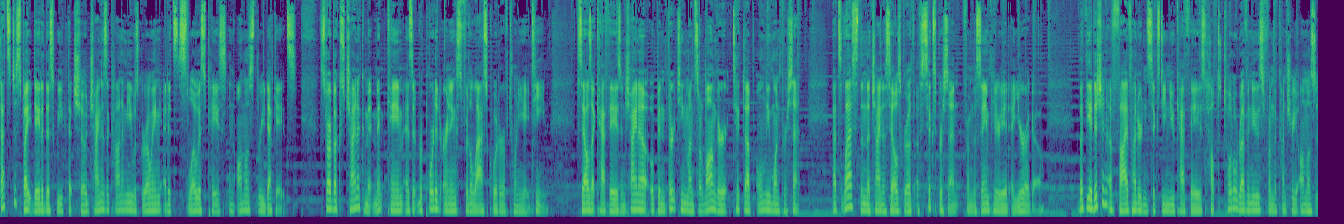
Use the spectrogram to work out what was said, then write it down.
That's despite data this week that showed China's economy was growing at its slowest pace in almost three decades. Starbucks' China commitment came as it reported earnings for the last quarter of 2018. Sales at cafes in China open 13 months or longer ticked up only 1%. That's less than the China sales growth of 6% from the same period a year ago. But the addition of 560 new cafes helped total revenues from the country almost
